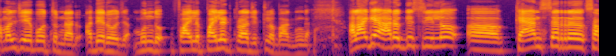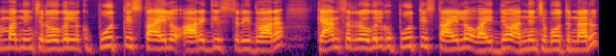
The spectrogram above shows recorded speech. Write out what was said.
అమలు చేయబోతున్నారు అదే రోజు ముందు ఫైల్ పైలట్ ప్రాజెక్టులో భాగంగా. అలాగే ఆరోగ్యశ్రీలో క్యాన్సర్ సంబంధించి రోగులకు పూర్తి స్థాయిలో ఆరోగ్యశ్రీ ద్వారా క్యాన్సర్ రోగులకు పూర్తి స్థాయిలో వైద్యం అందించబోతున్నారు.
